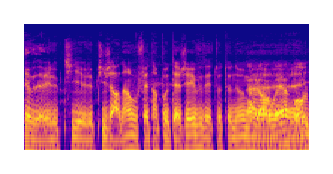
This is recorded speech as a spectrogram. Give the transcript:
vous avez le petit, le petit jardin, vous faites un potager, vous êtes autonome. Alors ouais, euh, bon,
